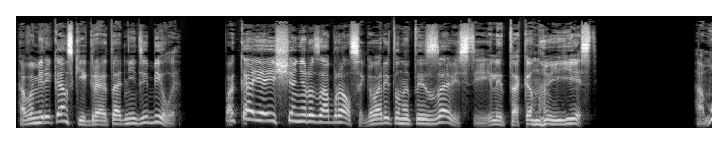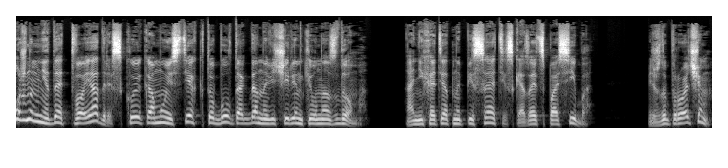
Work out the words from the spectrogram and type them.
а в американский играют одни дебилы. Пока я еще не разобрался, говорит он это из зависти или так оно и есть. А можно мне дать твой адрес кое-кому из тех, кто был тогда на вечеринке у нас дома? Они хотят написать и сказать спасибо. Между прочим,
